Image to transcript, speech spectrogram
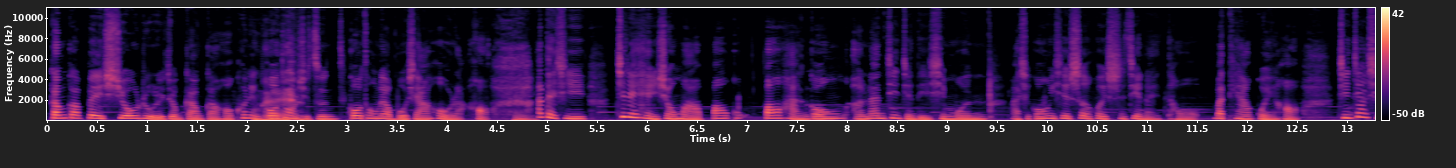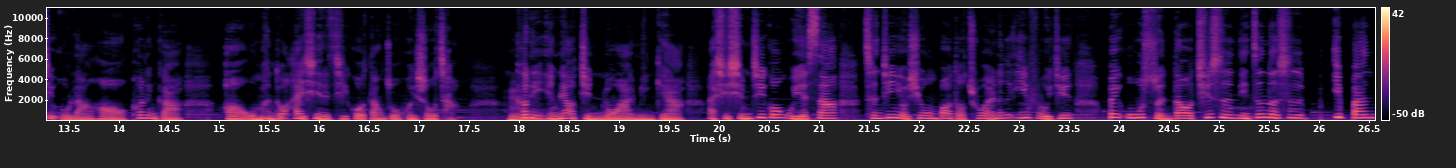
感觉被羞辱的迄种感觉吼，可能沟通的时阵沟通了无啥好啦吼。嗯啊，但是即个现象嘛，包包含讲啊，咱之前伫新闻，也是讲一些社会事件内头捌听过吼，真正是有人吼，可能甲呃，我们很多爱心的机构当做回收场。可能用了真烂的物件，啊是甚至讲为了啥？曾经有新闻报道出来，那个衣服已经被污损到，其实你真的是一般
